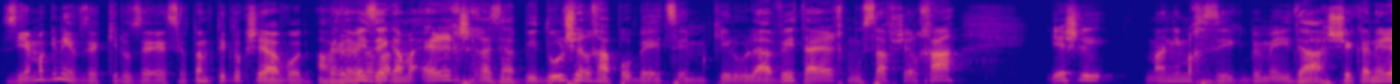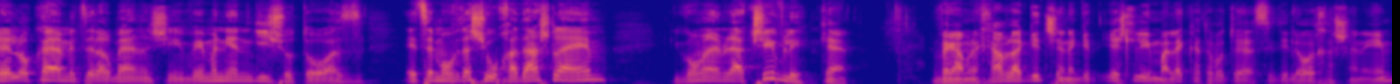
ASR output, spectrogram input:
זה יהיה מגניב, זה כאילו, זה סרטון טיקטוק שיעבוד. אבל אתה מבין, זה. גם הערך שלך, זה הבידול שלך פה בעצם, כאילו להביא את הערך מוסף שלך. יש לי, מה אני מחזיק במידע שכנראה לא קיים אצל הרבה אנשים, ואם אני אנגיש אותו, אז עצם העובדה שהוא חדש להם, יגרום להם להקשיב לי. וגם אני חייב להגיד שנגיד, יש לי מלא כתבות שעשיתי לאורך השנים,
